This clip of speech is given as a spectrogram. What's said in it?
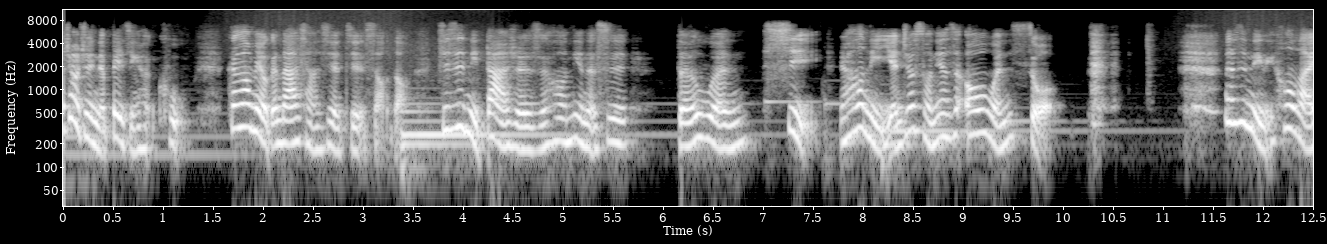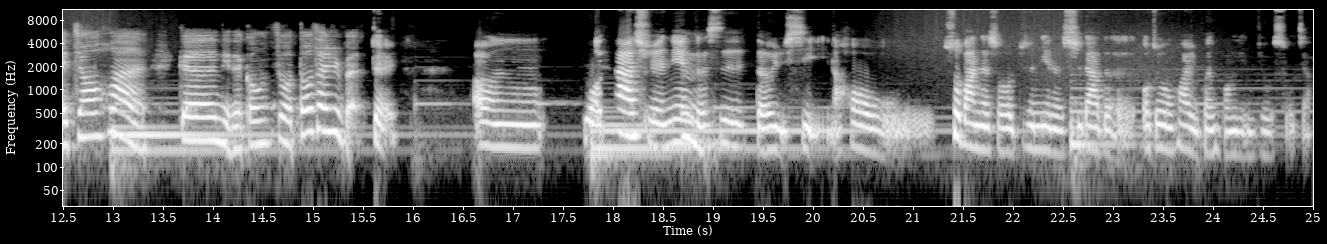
而且我觉得你的背景很酷，刚刚没有跟大家详细的介绍到。其实你大学的时候念的是德文系，然后你研究所念的是欧文所，但是你后来交换跟你的工作都在日本。对，嗯，我大学念的是德语系，嗯、然后硕班的时候就是念了师大的欧洲文化与观光研究所，这样，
